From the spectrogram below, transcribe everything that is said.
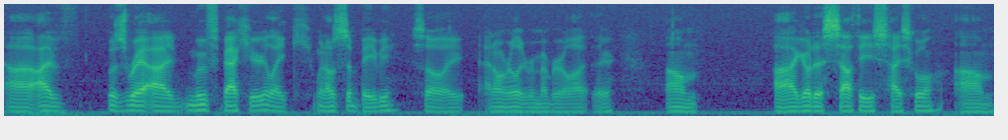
uh, I've was ra- I moved back here like when I was a baby, so like I don't really remember a lot there. Um, I go to Southeast High School, um,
